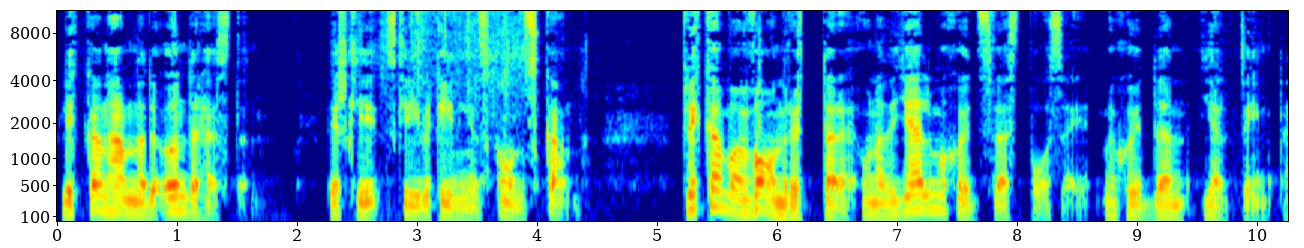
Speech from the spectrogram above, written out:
Flickan hamnade under hästen. Det skriver tidningen Skånskan. Flickan var en van ryttare. Hon hade hjälm och skyddsväst på sig, men skydden hjälpte inte.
